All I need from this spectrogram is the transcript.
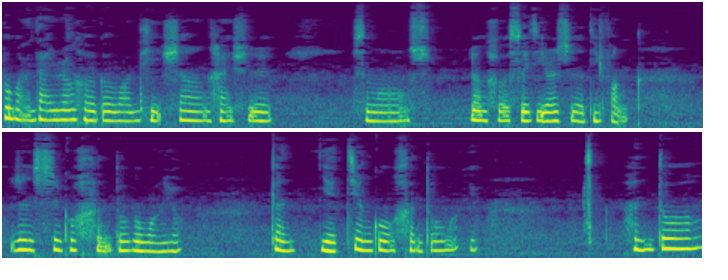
不管在任何个软体上，还是什么任何随机认识的地方，认识过很多个网友。更也见过很多网友，很多，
